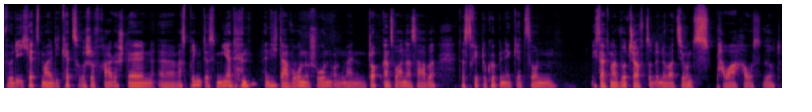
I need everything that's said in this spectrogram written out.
würde ich jetzt mal die ketzerische Frage stellen, äh, was bringt es mir denn, wenn ich da wohne schon und meinen Job ganz woanders habe, dass Treptow-Köpenick jetzt so ein ich sag mal, Wirtschafts- und Innovationspowerhouse wird?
